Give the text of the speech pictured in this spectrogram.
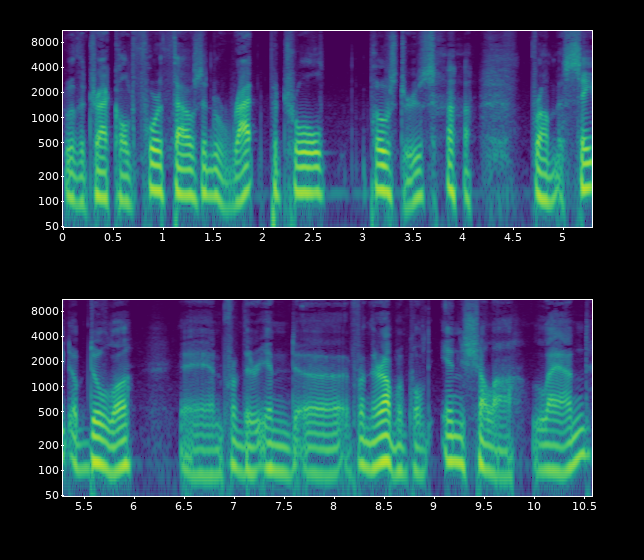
with a track called 4,000 Rat Patrol Posters from Saint Abdullah, and from their in, uh, from their album called Inshallah Land.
